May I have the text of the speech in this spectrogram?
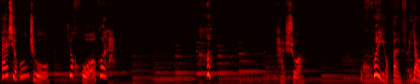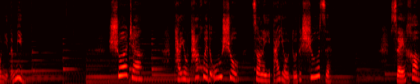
白雪公主。又活过来了。哼，他说：“我会有办法要你的命的。”说着，他用他会的巫术做了一把有毒的梳子。随后，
